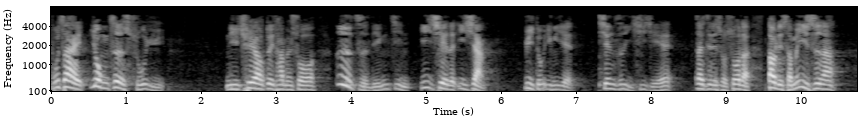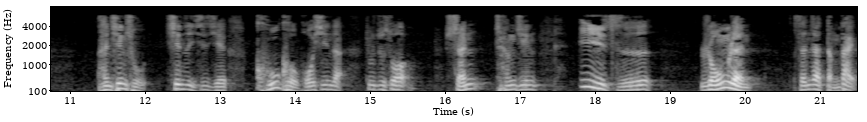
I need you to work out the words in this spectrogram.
不再用这俗语。你却要对他们说，日子临近，一切的意象必都应验。先知以西结。在这里所说的到底什么意思呢？很清楚，先知以西结苦口婆心的，就是说，神曾经一直容忍，神在等待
